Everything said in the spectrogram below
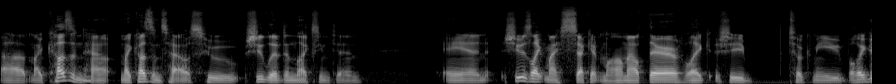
uh, my cousin house, my cousin's house, who she lived in Lexington, and she was like my second mom out there. Like she took me like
